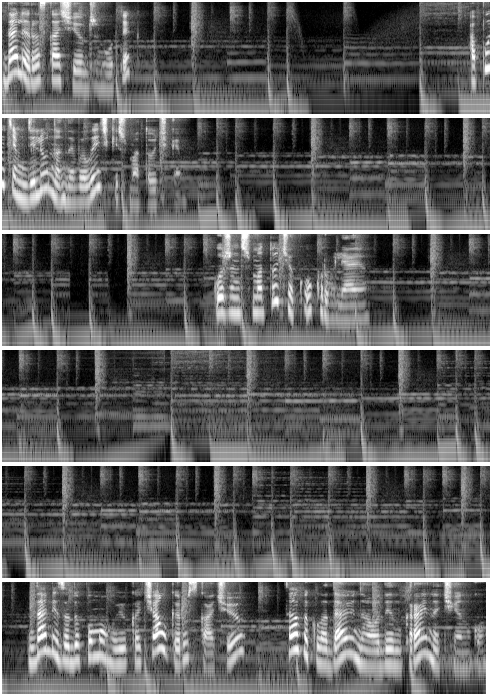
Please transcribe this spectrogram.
Далі розкачую в джгутик, а потім ділю на невеличкі шматочки. Кожен шматочок округляю. Далі за допомогою качалки розкачую та викладаю на один край начинку.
